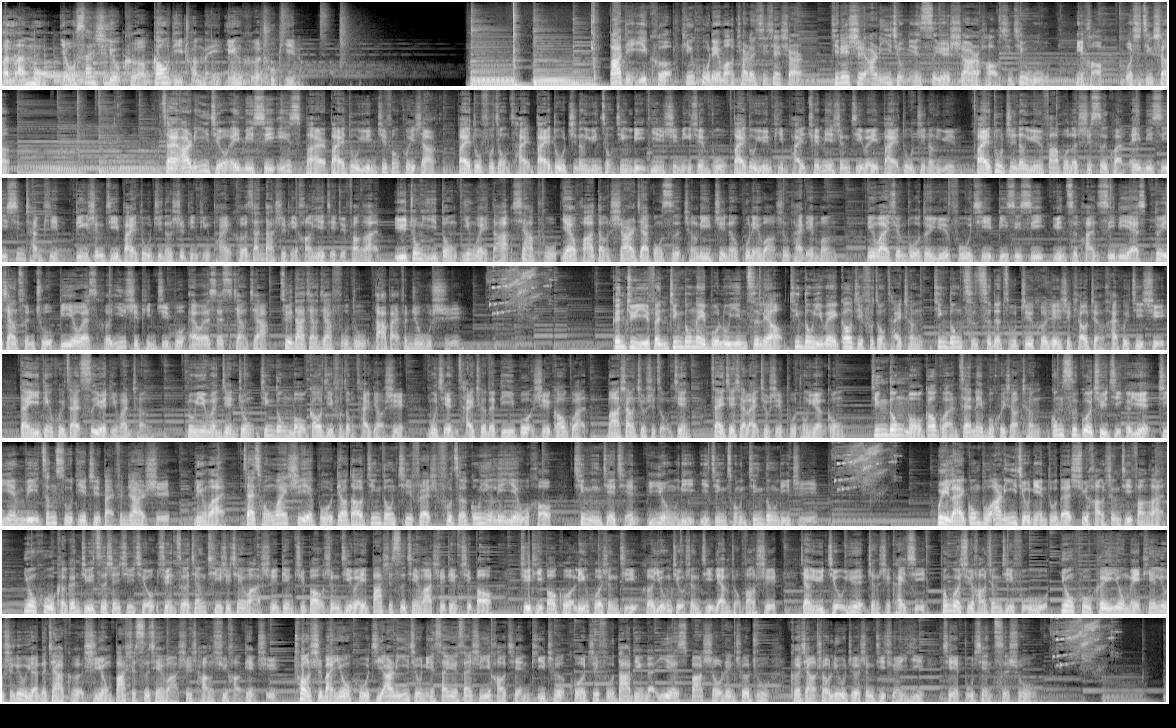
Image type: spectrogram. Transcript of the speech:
本栏目由三十六氪高低传媒联合出品。八点一刻，听互联网圈的新鲜事儿。今天是二零一九年四月十二号，星期五。你好，我是金盛。在二零一九 ABC Inspire 百度云智峰会上，百度副总裁、百度智能云总经理尹世明宣布，百度云品牌全面升级为百度智能云。百度智能云发布了十四款 ABC 新产品，并升级百度智能视频平台和三大视频行业解决方案，与中移动、英伟达、夏普、研华等十二家公司成立智能互联网生态联盟。另外宣布对云服务器 BCC、云磁盘 CDS、对象存储 BOS 和音视频直播 LSS 降价，最大降价幅度达百分之五十。根据一份京东内部录音资料，京东一位高级副总裁称，京东此次的组织和人事调整还会继续，但一定会在四月底完成。录音文件中，京东某高级副总裁表示，目前裁撤的第一波是高管，马上就是总监，再接下来就是普通员工。京东某高管在内部会上称，公司过去几个月 GMV 增速跌至百分之二十。另外，在从 Y 事业部调到京东 T-Fresh 负责供应链业务后，清明节前于永利已经从京东离职。未来公布二零一九年度的续航升级方案，用户可根据自身需求选择将七十千瓦时电池包升级为八十四千瓦时电池包。具体包括灵活升级和永久升级两种方式，将于九月正式开启。通过续航升级服务，用户可以用每天六十六元的价格使用八十四千瓦时长续航电池。创始版用户及二零一九年三月三十一号前提车或支付大定的 ES 八首任车主，可享受六折升级权益，且不限次数。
